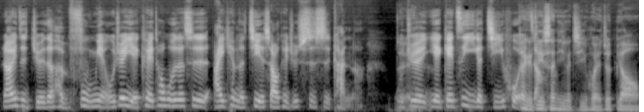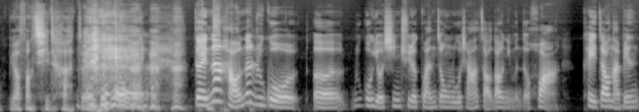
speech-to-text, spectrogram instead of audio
然后一直觉得很负面，我觉得也可以透过这次 ICAM 的介绍，可以去试试看呐。我觉得也给自己一个机会，再给自己身体一个机会，就不要 不要放弃它。对对，那好，那如果呃如果有兴趣的观众，如果想要找到你们的话，可以到哪边？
